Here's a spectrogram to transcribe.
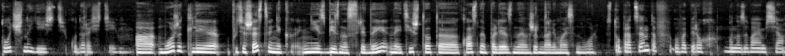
точно есть куда расти. А может ли путешественник не из бизнес-среды найти что-то классное, полезное в журнале Mice and More? Сто процентов. Во-первых, мы называемся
